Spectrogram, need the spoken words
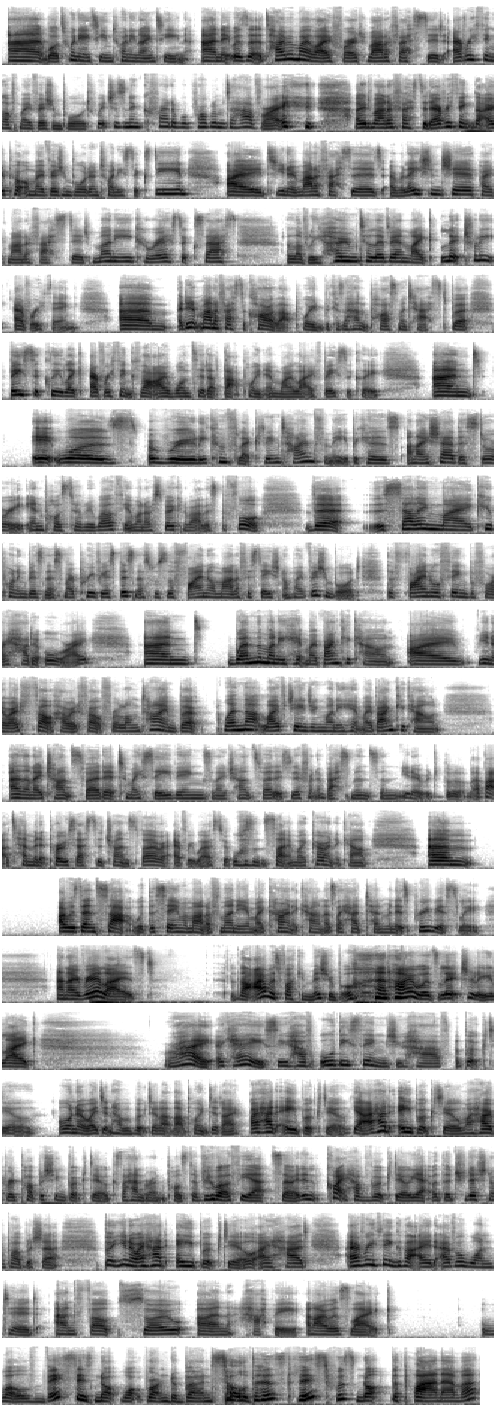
and well 2018 2019 and it was at a time in my life where i'd manifested everything off my vision board which is an incredible problem to have right i'd manifested everything that i'd put on my vision board in 2016 i'd you know manifested a relationship i'd manifested money career success a lovely home to live in, like literally everything. Um, I didn't manifest a car at that point because I hadn't passed my test, but basically, like everything that I wanted at that point in my life, basically. And it was a really conflicting time for me because, and I share this story in Positively Wealthy, and when I've spoken about this before, that selling my couponing business, my previous business, was the final manifestation of my vision board, the final thing before I had it all right. And when the money hit my bank account, I, you know, I'd felt how I'd felt for a long time. But when that life changing money hit my bank account, and then I transferred it to my savings and I transferred it to different investments, and, you know, about a 10 minute process to transfer it everywhere. So it wasn't sat in my current account. Um, I was then sat with the same amount of money in my current account as I had 10 minutes previously. And I realized that I was fucking miserable. and I was literally like, Right, okay. So you have all these things. You have a book deal. Oh no, I didn't have a book deal at that point, did I? I had a book deal. Yeah, I had a book deal, my hybrid publishing book deal, because I hadn't run Positively Wealthy yet. So I didn't quite have a book deal yet with the traditional publisher. But you know, I had a book deal. I had everything that I had ever wanted and felt so unhappy. And I was like, well, this is not what Rhonda Byrne sold us. This was not the plan, Emma.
